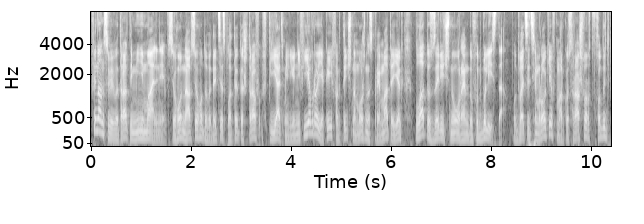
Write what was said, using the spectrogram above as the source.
фінансові витрати мінімальні. Всього навсього доведеться сплатити штраф в 5 мільйонів євро, який фактично можна сприймати як плату за річну оренду футболіста. У 27 років Маркус Рашфорд входить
